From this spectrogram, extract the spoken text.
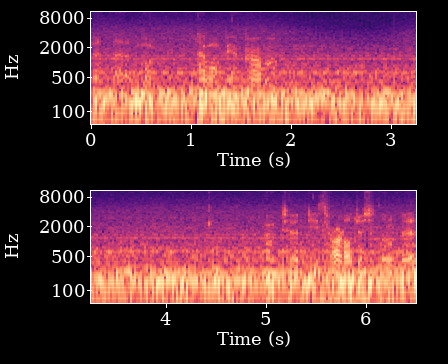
But that won't, that won't be a problem. Going to dethrottle just a little bit.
